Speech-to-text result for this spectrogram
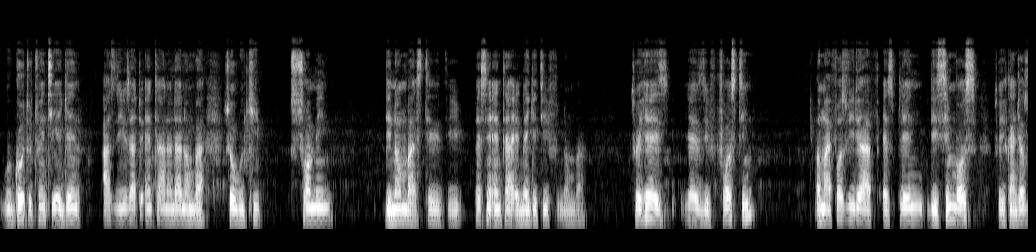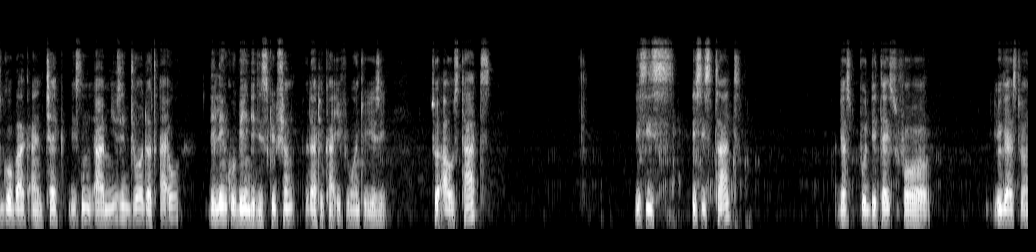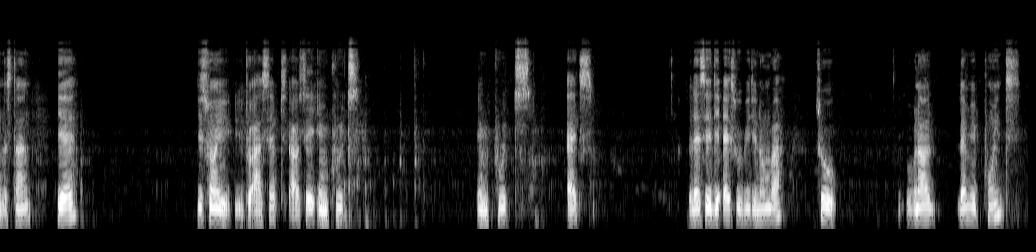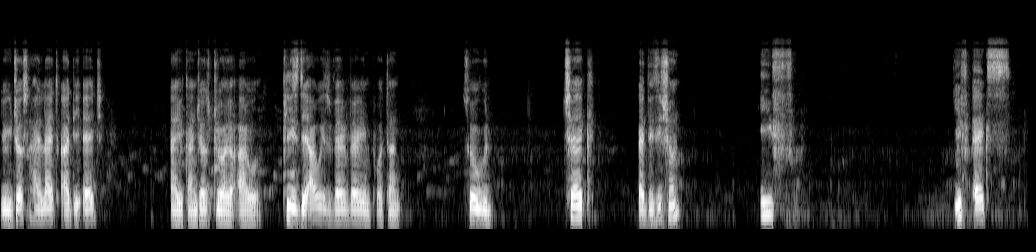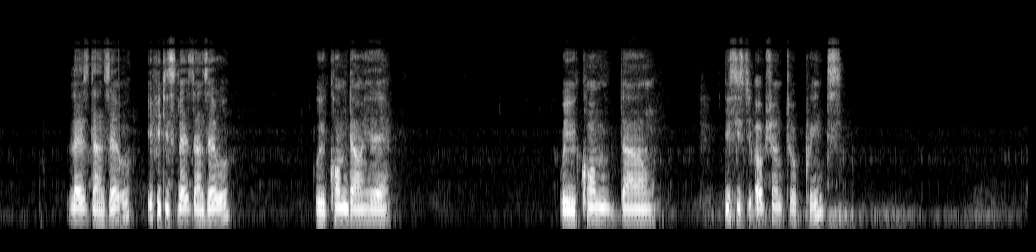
we go to 20 again ask the user to enter another number. So we keep summing the numbers till the person enter a negative number. So here is here is the first thing. On my first video i've explained the symbols. So you can just go back and check this thing. i'm using draw.io the link will be in the description so that you can if you want to use it. So i'll start this is this is start I just put the text for you guys to understand. Here this one you, to accept I'll say input input x. So let's say the x will be the number. So now let me point. You just highlight at the edge and you can just draw your arrow. Please the arrow is very very important. So check a decision if if x less than 0 if it is less than 0 we come down here we come down this is the option to print.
